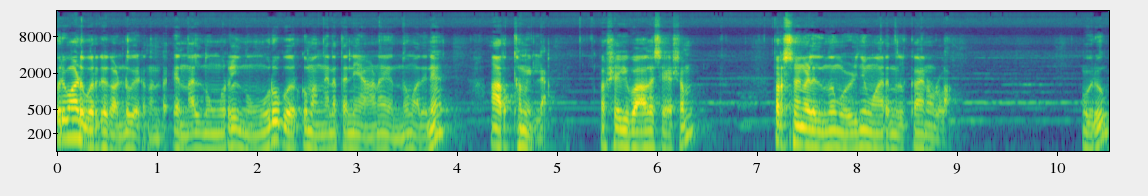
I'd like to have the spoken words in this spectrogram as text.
ഒരുപാട് പേർക്ക് കണ്ടുവരുന്നുണ്ട് എന്നാൽ നൂറിൽ നൂറ് പേർക്കും അങ്ങനെ തന്നെയാണ് എന്നും അതിന് അർത്ഥമില്ല. പക്ഷേ വിവാഹശേഷം പ്രശ്നങ്ങളിൽ നിന്നും ഒഴിഞ്ഞു മാറി നിൽക്കാനുള്ള ഒരു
